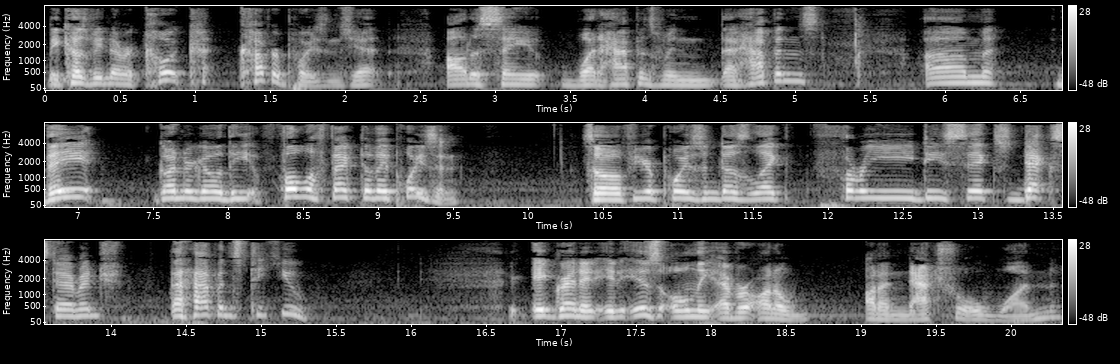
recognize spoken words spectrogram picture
Because we've never co- co- covered poisons yet, I'll just say what happens when that happens. Um, they undergo the full effect of a poison. So if your poison does like 3d6 dex damage, that happens to you. It granted it is only ever on a on a natural one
